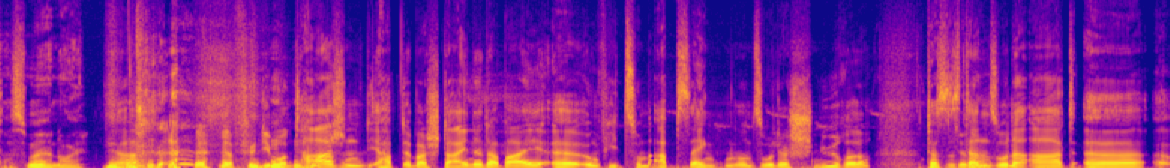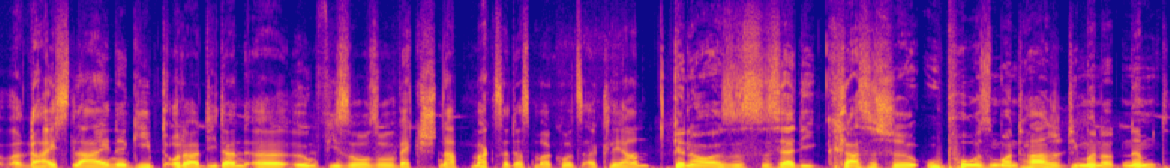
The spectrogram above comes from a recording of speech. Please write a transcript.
Das ist mir ja neu. Ja? ja, für die Montagen, ihr habt immer Steine dabei, äh, irgendwie zum Absenken und so der Schnüre, dass es Genau. dann so eine Art äh, Reißleine gibt oder die dann äh, irgendwie so, so wegschnappt. Magst du das mal kurz erklären? Genau, also es ist ja die klassische U-Posenmontage, die man dort nimmt.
